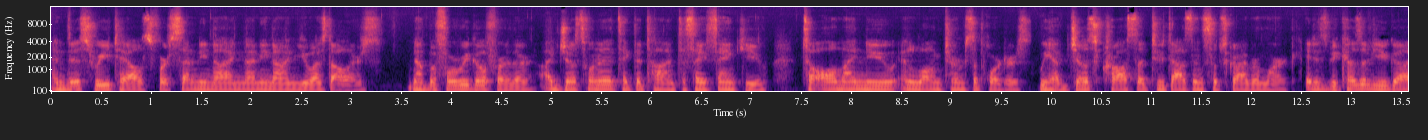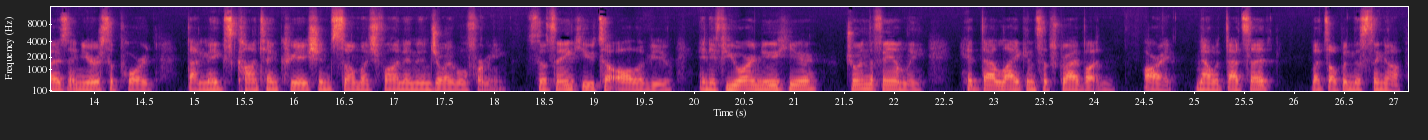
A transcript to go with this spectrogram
and this retails for $79.99 US dollars. Now, before we go further, I just wanted to take the time to say thank you to all my new and long term supporters. We have just crossed the 2,000 subscriber mark. It is because of you guys and your support that makes content creation so much fun and enjoyable for me. So, thank you to all of you. And if you are new here, join the family. Hit that like and subscribe button. Alright, now with that said, let's open this thing up.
